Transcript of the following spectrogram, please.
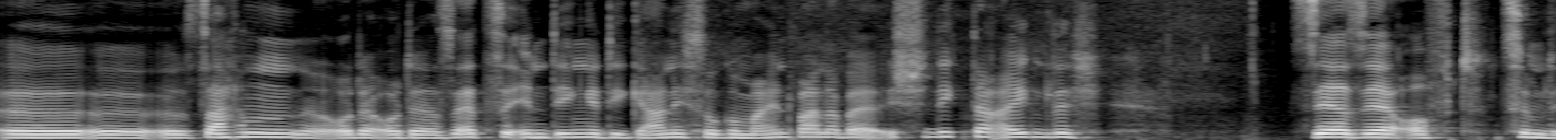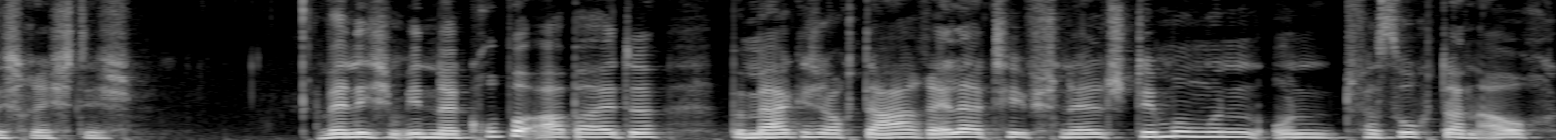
äh, äh, Sachen oder, oder Sätze in Dinge, die gar nicht so gemeint waren. Aber ich liege da eigentlich sehr, sehr oft ziemlich richtig. Wenn ich in einer Gruppe arbeite, bemerke ich auch da relativ schnell Stimmungen und versuche dann auch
